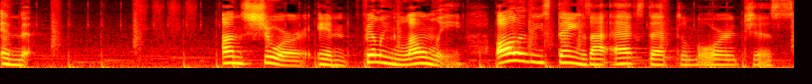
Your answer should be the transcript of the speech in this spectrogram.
and unsure and feeling lonely, all of these things, I ask that the Lord just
